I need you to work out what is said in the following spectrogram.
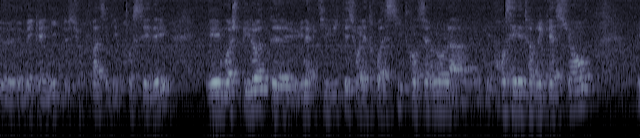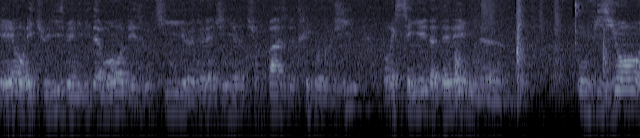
de, mécanique, de surface et des procédés. Et moi, je pilote euh, une activité sur les trois sites concernant les procédés de fabrication. Et on utilise bien évidemment des outils euh, de l'ingénierie de surface, de tribologie, pour essayer de donner une, vision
